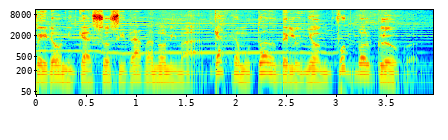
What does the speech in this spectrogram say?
Verónica Sociedad Anónima Caja Mutual del Unión Fútbol Club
